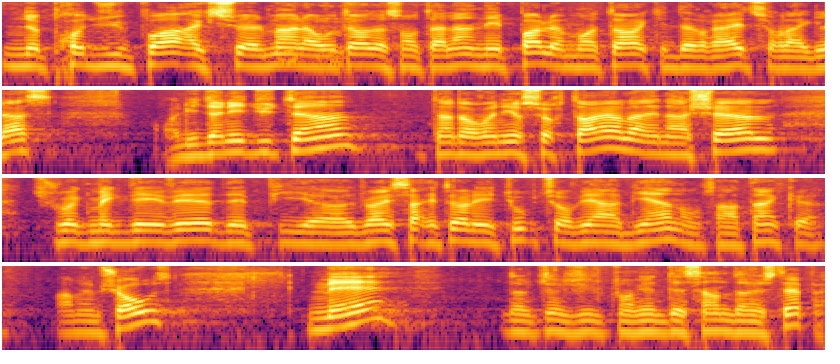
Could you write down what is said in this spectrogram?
ne produit pas actuellement à la hauteur de son talent, n'est pas le moteur qu'il devrait être sur la glace. On va lui donner du temps, temps de revenir sur Terre, la NHL. Tu joues avec McDavid et puis euh, Draisaitl et tout, puis tu reviens à Bienne. On s'entend que la même chose. Mais, donc, on vient de descendre d'un step, hein,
